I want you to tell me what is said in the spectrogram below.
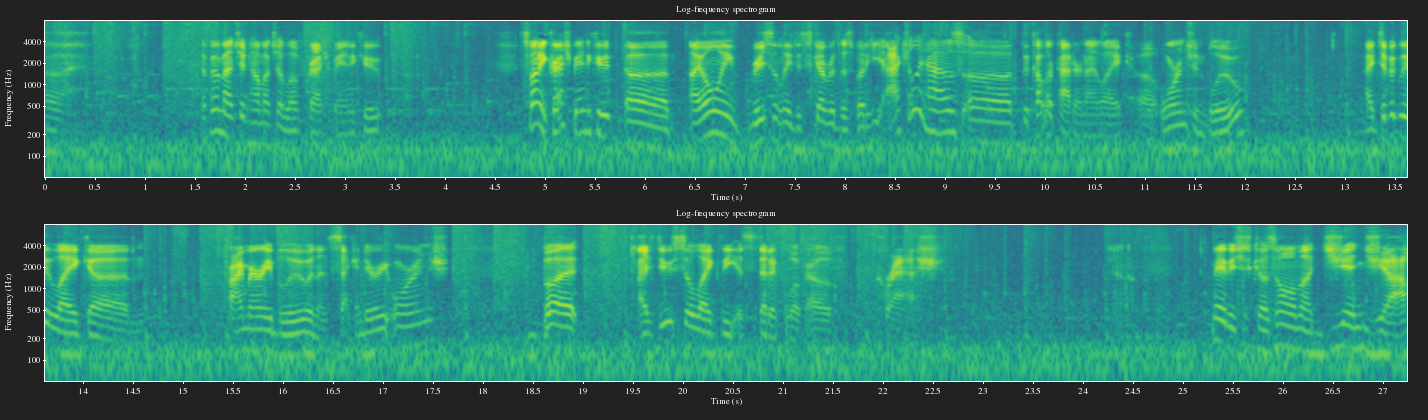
Uh, have I mentioned how much I love Crash Bandicoot? Funny, Crash Bandicoot, uh, I only recently discovered this, but he actually has uh, the color pattern I like, uh, orange and blue. I typically like um, primary blue and then secondary orange, but I do still like the aesthetic look of Crash. Maybe it's just because I'm a ginger.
